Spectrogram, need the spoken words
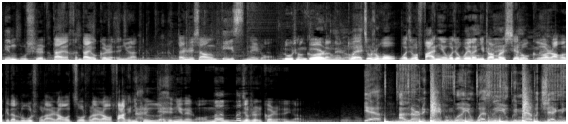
并不是带很带有个人恩怨的。但是像 diss 那种，录成歌的那种。对，就是我我就烦你，我就为了你专门写首歌，然后给它录出来，然后做出来，然后发给你挺，恶心你那种，那那就是个人恩怨了。Yeah, I learned the game from William Wesley. You can never check me.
